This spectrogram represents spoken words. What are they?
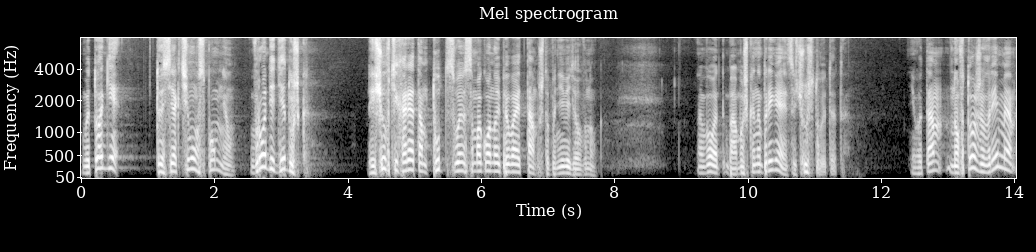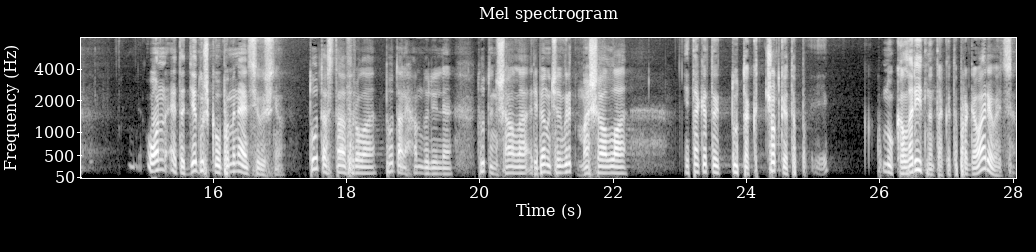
В итоге, то есть я к чему вспомнил? Вроде дедушка, да еще втихаря там тут свой самогон выпивает там, чтобы не видел внук. Вот, бабушка напрягается, чувствует это. И вот там, но в то же время он, этот дедушка, упоминает Всевышнего. Тут астафрула, тут альхамдулилля, тут иншалла. Ребенок что-то говорит, машалла. И так это тут так четко это, ну, колоритно так это проговаривается.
